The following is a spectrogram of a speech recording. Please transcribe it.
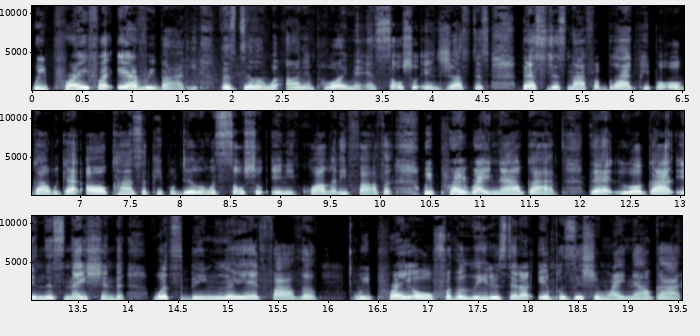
We pray for everybody that's dealing with unemployment and social injustice. That's just not for black people, oh God. We got all kinds of people dealing with social inequality, Father. We pray right now, God, that, Lord God, in this nation, that what's being led, Father, we pray, oh, for the leaders that are in position right now, God,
